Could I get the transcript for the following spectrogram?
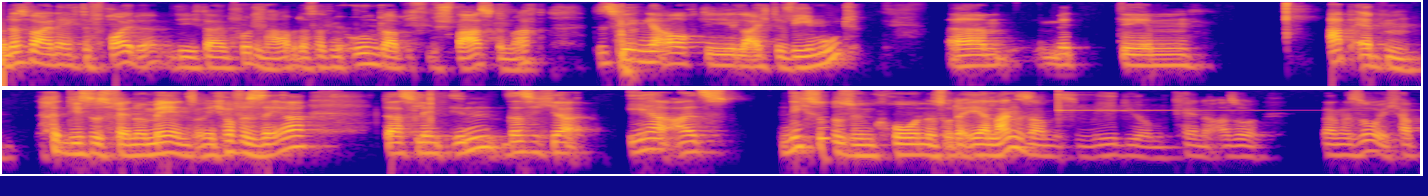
Und das war eine echte Freude, die ich da empfunden habe. Das hat mir unglaublich viel Spaß gemacht. Deswegen ja auch die leichte Wehmut ähm, mit dem Abebben dieses Phänomens. Und ich hoffe sehr, dass LinkedIn, das ich ja eher als nicht so synchrones oder eher langsames Medium kenne. Also sagen wir so, ich habe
